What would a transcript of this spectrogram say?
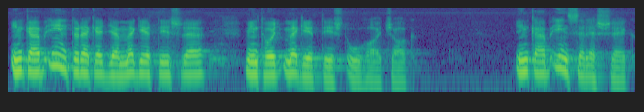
Inkább én törekedjem megértésre, mint hogy megértést óhajtsak. Inkább én szeressek,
